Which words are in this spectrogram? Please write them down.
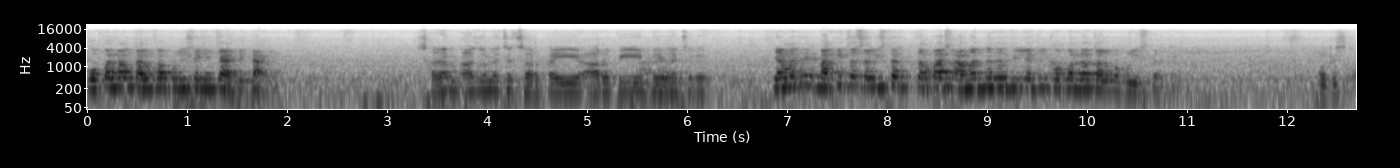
कोपरगाव तालुका पोलीस स्टेशनच्या हद्दीत टाकले. साधारण अजून याच्यात सर काही आरोपी मिळण्याचे काही? यामध्ये बाकीचा सविस्तर तपास अहमदनगर जिल्ह्यातील कोपरगाव तालुका पोलीस करते ओके सर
